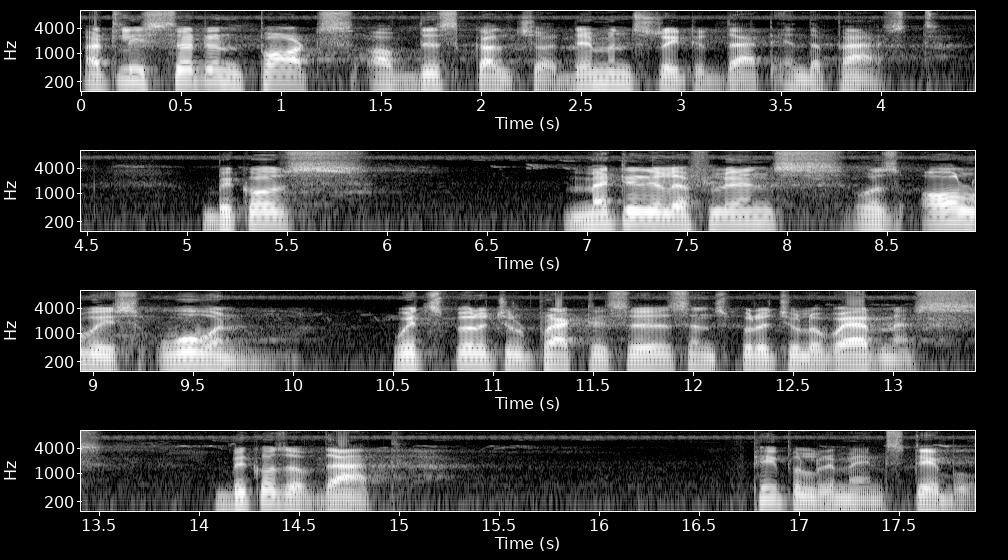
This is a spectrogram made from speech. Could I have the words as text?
at least certain parts of this culture demonstrated that in the past. Because material affluence was always woven with spiritual practices and spiritual awareness. Because of that, people remain stable.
